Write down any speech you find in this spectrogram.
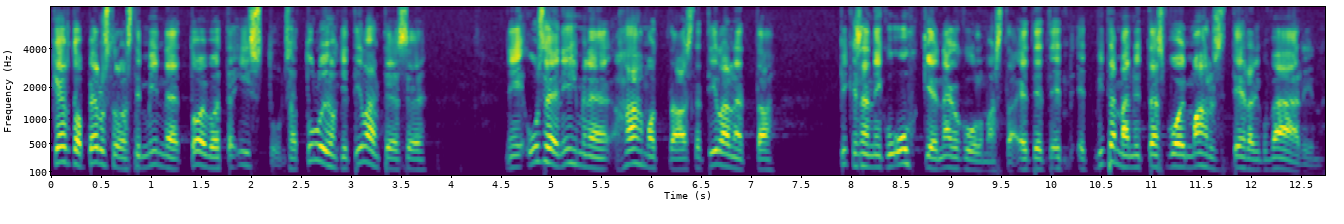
Kertoo perustellavasti, minne toivoo, että istun. Sä oot tullut johonkin tilanteeseen, niin usein ihminen hahmottaa sitä tilannetta – pikkasen niin kuin uhkien näkökulmasta, että et, et, et mitä mä nyt tässä voin mahdollisesti tehdä niin kuin väärin.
